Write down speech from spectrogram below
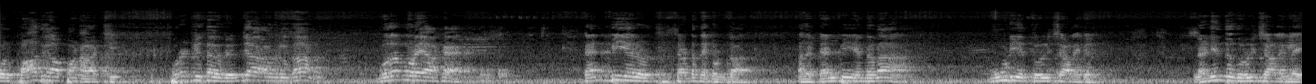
ஒரு பாதுகாப்பான ஆட்சி. புரட்சித் தலைவர் எம்ஜிஆர் அவர்கள் தான் முதன்முறையாக டென் பி ஒரு சட்டத்தை கொடுத்தார். அந்த டென் பி என்னன்னா மூடிய தொழிற்சாலைகள். நடிந்த தொழிற்சாலைகளை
